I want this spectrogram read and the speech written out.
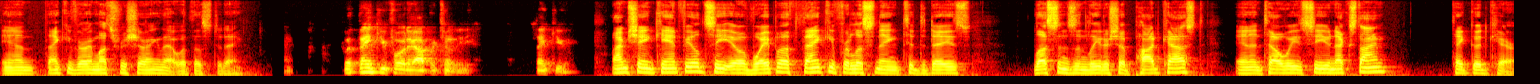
And thank you very much for sharing that with us today. Well, thank you for the opportunity. Thank you. I'm Shane Canfield, CEO of WEPA. Thank you for listening to today's Lessons in Leadership podcast. And until we see you next time, take good care.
